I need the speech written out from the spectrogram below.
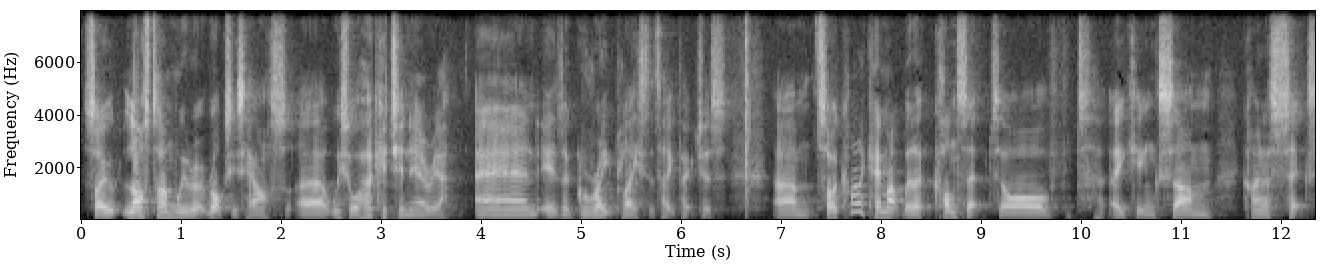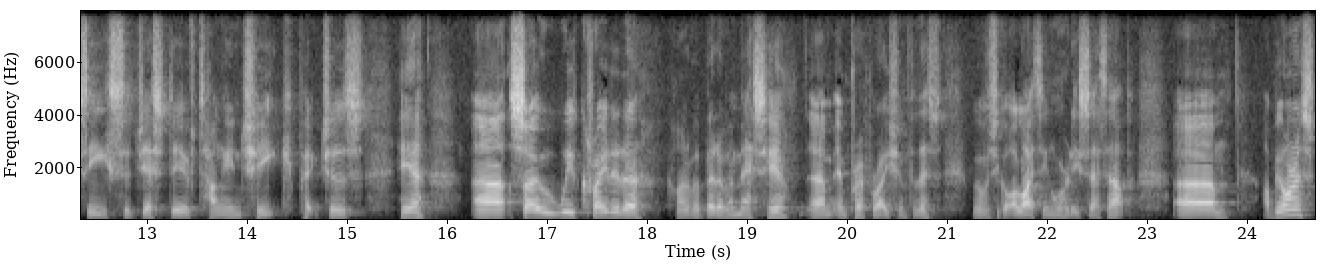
So last time we were at Roxy's house, uh, we saw her kitchen area and it's a great place to take pictures. Um, so I kind of came up with a concept of taking some kind of sexy, suggestive, tongue-in-cheek pictures here. Uh, so we've created a kind of a bit of a mess here um, in preparation for this. We've obviously got a lighting already set up. Um, I'll be honest,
